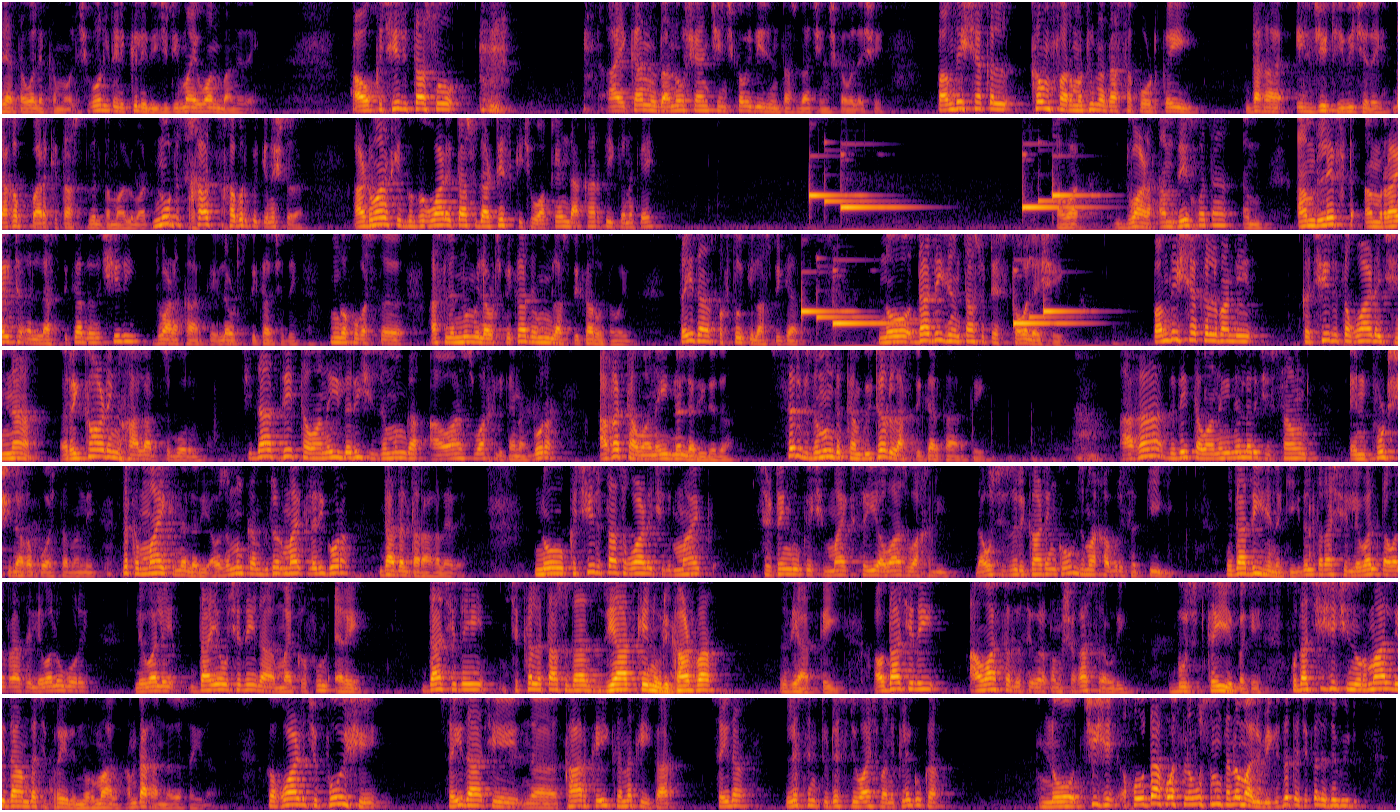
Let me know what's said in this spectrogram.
زیاتول کمول شي ګورل ته لیکلي دي چې ډي مای 1 باندې دی او که چیرې تاسو آیکن نو دا نور شیان چینج کوئ دي ځین تاسو دا چینج کولی شئ په همدې شکل کم فارمټونه دا سپورټ کوي دغه ال جی ټي وي چې دی دغه په اړه کې تاسو دلته معلومات نور د خاص خبر پکې نشته ده اډوانس کې که غواړئ تاسو دا ټیسټ کې چې واقعا دا کار کوي که نه کوي اوه دواړه ام دی خو ته ام ام لیفت ام رائټ لا سپیکر د چی دی دواړه کار کوي لاوډ سپیکر چې دی مونږ خو بس اصلا نوم لاوډ سپیکر دی مونږ لا سپیکر وته وایو صحیح ده پښتو کې لا سپیکر نو دا دی چې تاسو ټیسټ کولای شئ په همدې شکل باندې که چیرې ته غواړې چې نه ریکارډینګ حالت زه ګورم چې دا دې توانایي لري چې زمونږ اواز واخلي که نه ګوره هغه توانایي نه لري ده صرف زمونږ د کمپیوټر لاسپیکر کار کوي هغه د دې توانایي نه لري چې ساوند انپوټ شي دغه په واسطه باندې ځکه مایک نه لري او زمونږ کمپیوټر مایک لري ګوره دا دلته راغلی دی نو که چیرې تاسو غواړئ چې د مایک سیټینګ وکړئ چې مایک صحیح اواز واخلي دا اوس چې زه ریکارډینګ کوم زما خبرې ثبت کیږي نو دا دې ځای نه کیږي دلته راشئ لیول ته ول راځئ لیول وګورئ لیولې دا یو چې دی دا مایکروفون ارې دا چې دی چې کله تاسو دا زیات کړئ نو ریکارډ به زیات کوي او دا چې دی اواز سره د یو رقم شغس راوړي بوست کوي پکې خو دا چې شي چې نورمال دی دا همداسې پرېږدي نورمال همدغه اندازه صحیح ده که غواړي چې پوه شي صحیح ده چې کار کوي که نه کوي کار صحیح ده لیسن ټو ډس ډیوایس باندې کلیک وکړه نو چی خو دا خو اصلا اوس مونږ ته نه معلومیږي ځکه چې کله زه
